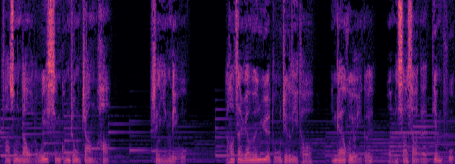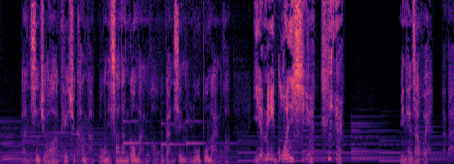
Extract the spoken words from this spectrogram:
发送到我的微信公众账号“声音礼物”，然后在原文阅读这个里头，应该会有一个我们小小的店铺，感兴趣的话可以去看看。如果你下单购买的话，我会感谢你；如果不买的话，也没关系。明天再会。拜拜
